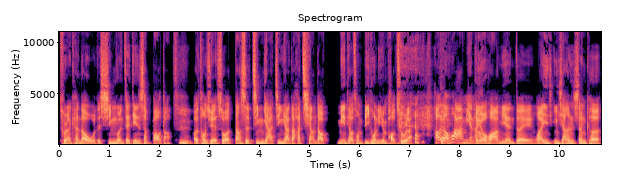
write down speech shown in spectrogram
突然看到我的新闻在电视上报道。嗯，我同学说，当时惊讶，惊讶到他呛到面条从鼻孔里面跑出来，好有画面，很有画面。对我印印象很深刻。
